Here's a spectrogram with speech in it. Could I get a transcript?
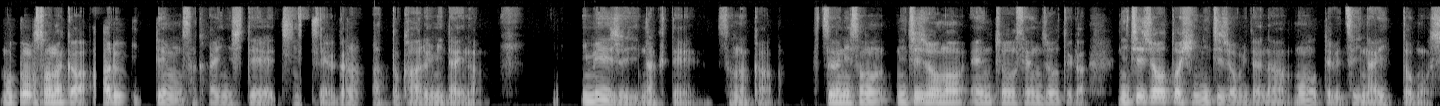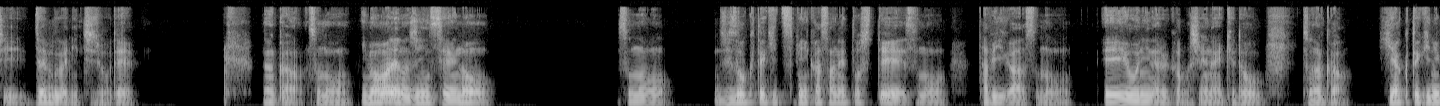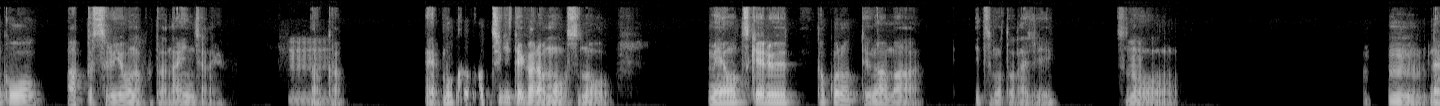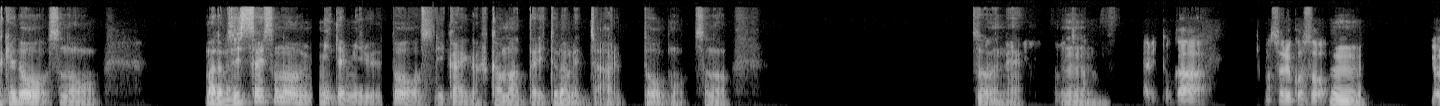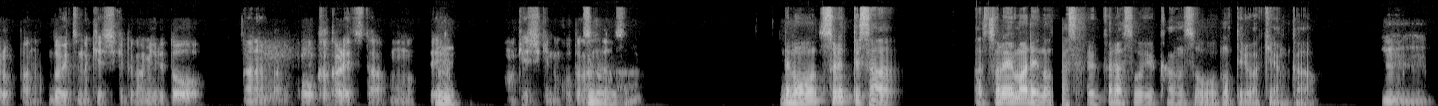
僕もそのなんか、ある一点を境にして人生がガラッと変わるみたいなイメージなくて、そのなんか、普通にその日常の延長線上というか、日常と非日常みたいなものって別にないと思うし、全部が日常で、なんか、その、今までの人生の、その、持続的積み重ねとして、その、旅が、その、栄養になるかもしれないけど、そのなんか、飛躍的にこう、アップするようなことはないんじゃない？うん、なん。か、ね、僕、こっち来てからも、その、目をつけるところっていうのは、まあ、いつもと同じ？そうん。の、うん。だけど、その、まあでも実際その見てみると理解が深まったりっていうのはめっちゃあると思う。その、そうだね。を使っうん。たりとか、まあ、それこそうん。ヨーロッパのドイツの景色とか見ると、あ、なんかこう書かれてたものって、うん。この景色のことなんだうそうそう。でも、それってさ、それまでのがさるからそういう感想を持ってるわけやんか。うん。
